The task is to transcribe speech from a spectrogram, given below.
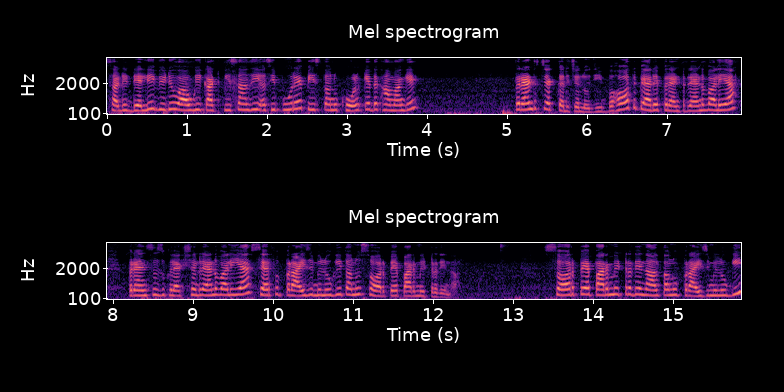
ਸਾਡੀ ਡੇਲੀ ਵੀਡੀਓ ਆਊਗੀ ਕੱਟ ਪੀਸਾਂ ਦੀ, ਅਸੀਂ ਪੂਰੇ ਪੀਸ ਤੁਹਾਨੂੰ ਖੋਲ ਕੇ ਦਿਖਾਵਾਂਗੇ। ਪ੍ਰਿੰਟ ਚੈੱਕ ਕਰੀ ਚਲੋ ਜੀ, ਬਹੁਤ ਪਿਆਰੇ ਪ੍ਰਿੰਟ ਰਹਿਣ ਵਾਲੇ ਆ ਪ੍ਰਿੰਸਸ ਕਲੈਕਸ਼ਨ ਰਹਿਣ ਵਾਲੀ ਆ, ਸਿਰਫ ਪ੍ਰਾਈਸ ਮਿਲੂਗੀ ਤੁਹਾਨੂੰ 100 ਰੁਪਏ ਪਰ ਮੀਟਰ ਦੇ ਨਾਲ। 100 ਰੁਪਏ ਪਰ ਮੀਟਰ ਦੇ ਨਾਲ ਤੁਹਾਨੂੰ ਪ੍ਰਾਈਸ ਮਿਲੂਗੀ।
